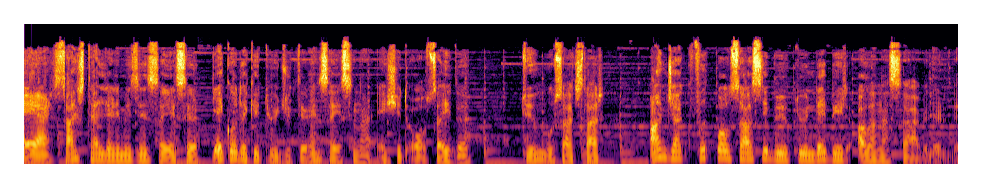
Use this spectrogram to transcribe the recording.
Eğer saç tellerimizin sayısı Gecko'daki tüycüklerin sayısına eşit olsaydı, tüm bu saçlar ancak futbol sahası büyüklüğünde bir alana sığabilirdi.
